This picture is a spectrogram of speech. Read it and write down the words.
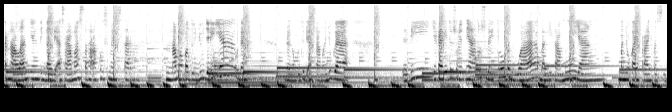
kenalan yang tinggal di asrama setelah aku semester 6 apa 7 jadi ya udah udah nggak butuh di asrama juga. Jadi ya kayak gitu sulitnya. Terus sudah itu kedua bagi kamu yang menyukai privacy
